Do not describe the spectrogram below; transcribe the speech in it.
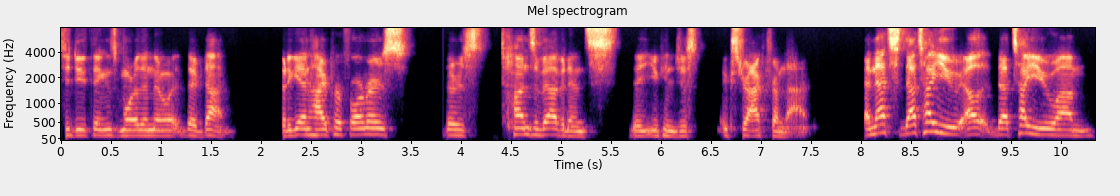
to do things more than they've done. But again high performers there's tons of evidence that you can just extract from that. And that's that's how you that's how you um,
